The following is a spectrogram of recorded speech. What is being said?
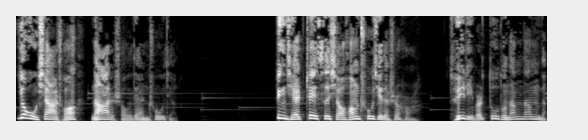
又下床拿着手电出去了，并且这次小黄出去的时候啊，嘴里边嘟嘟囔囔的，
